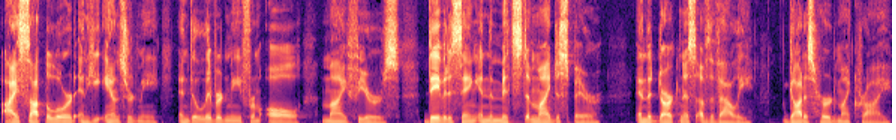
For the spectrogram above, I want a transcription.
I sought the Lord, and he answered me and delivered me from all my fears. David is saying, In the midst of my despair, in the darkness of the valley, God has heard my cry.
